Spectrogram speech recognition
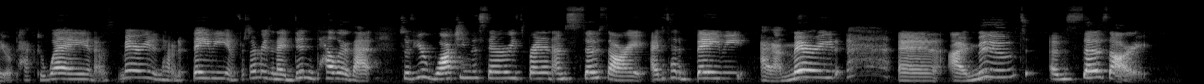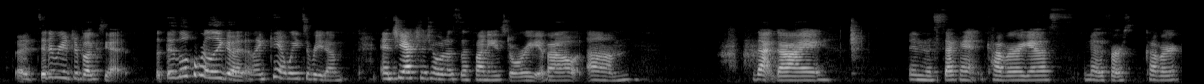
they were packed away and I was married and having a baby and for some reason I didn't tell her that. So if you're watching this Sarah Rees Brennan, I'm so sorry. I just had a baby, I got married, and I moved. I'm so sorry. I didn't read your books yet. But they look really good and I can't wait to read them. And she actually told us a funny story about um, that guy in the second cover, I guess. No, the first cover.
